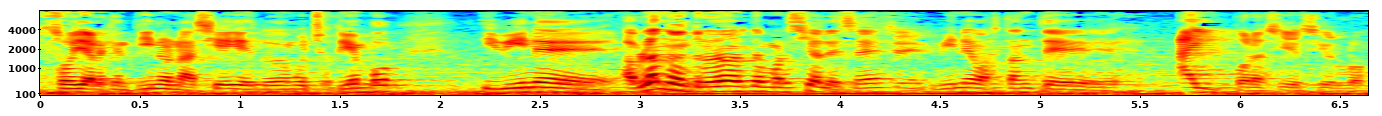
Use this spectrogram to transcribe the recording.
soy argentino, nací y estuve mucho tiempo, y vine, hablando dentro de las artes marciales, ¿eh? Sí. Vine bastante ahí, por así decirlo.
